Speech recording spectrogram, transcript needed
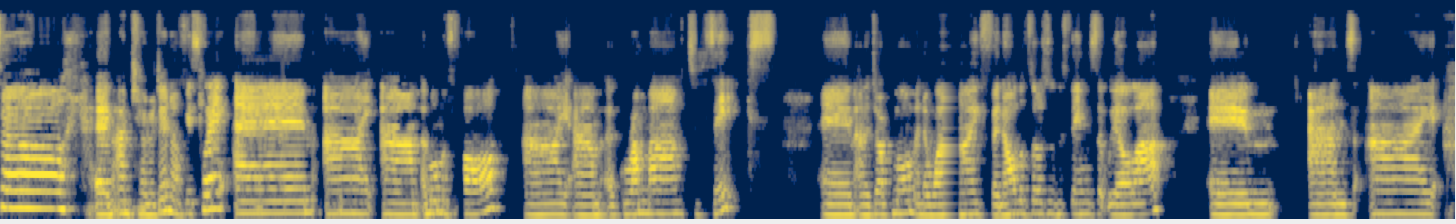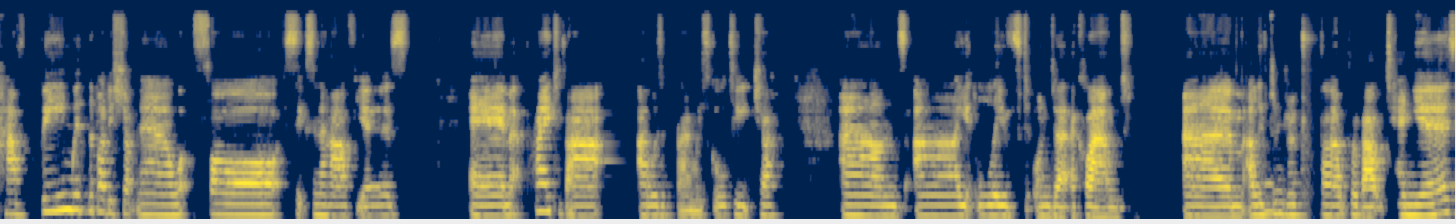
So um, I'm Cheradon, obviously. Um, I am a mum of four. I am a grandma to six, um, and a dog mum and a wife, and all of those other things that we all are. Um, and I have been with the Body Shop now for six and a half years. Um, prior to that, I was a primary school teacher, and I lived under a cloud. Um, I lived under a cloud for about 10 years.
